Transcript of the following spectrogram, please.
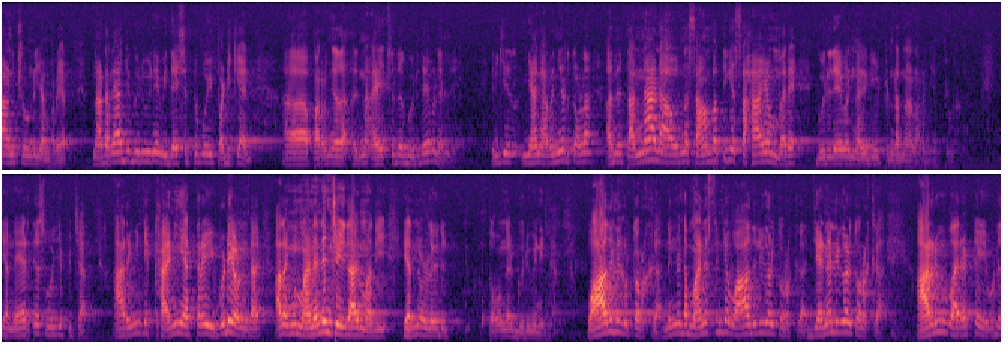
കാണിച്ചുകൊണ്ട് ഞാൻ പറയാം. നടരാജ ഗുരുവിനെ വിദേശത്ത് പോയി പഠിക്കാൻ പറഞ്ഞത് അയച്ചത് ഗുരുദേവനല്ലേ? എനിക്ക് ഞാൻ അറിഞ്ഞിടത്തോളം അതിന് തന്നാലാവുന്ന സാമ്പത്തിക സഹായം വരെ ഗുരുദേവൻ നൽകിയിട്ടുണ്ടെന്നാണ് അറിഞ്ഞിട്ടുള്ളത്. ഞാൻ നേരത്തെ സൂചിപ്പിച്ച അറിവിന്റെ ഖനി എത്ര ഇവിടെയുണ്ട് അതങ്ങ് മനനം ചെയ്താൽ മതി എന്നുള്ളൊരു തോന്നൽ ഗുരുവിനില്ല. വാതിലുകൾ തുറക്കുക നിങ്ങളുടെ മനസ്സിന്റെ വാതിലുകൾ തുറക്കുക ജനലുകൾ തുറക്കുക അറിവ് വരട്ടെ എവിടെ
